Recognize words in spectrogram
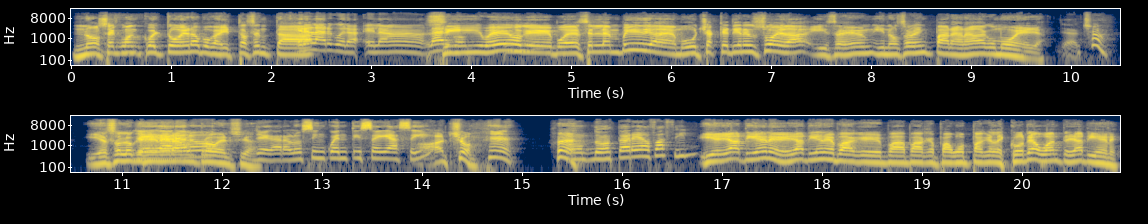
No sé cuán corto era porque ahí está sentada. Era largo, era, era largo. Sí, veo que puede ser la envidia de muchas que tienen su edad y, se ven, y no se ven para nada como ella. Yacho. Y eso es lo que Llegar genera a controversia. Llegar a los 56 así. Acho. no, no es tarea fácil. Y ella tiene, ella tiene para que, para, para, que- para, para que el escote aguante, ella tiene.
